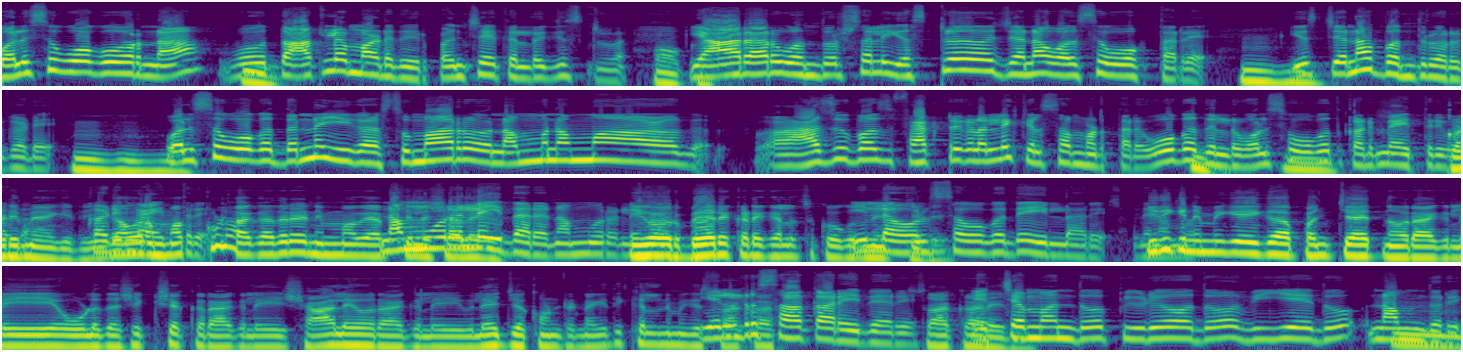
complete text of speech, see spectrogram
ವಲಸೆ ಹೋಗೋರ್ನ ದಾಖಲೆ ಮಾಡಿದೀವಿ ಪಂಚಾಯತ್ ಅಲ್ಲಿ ರಿಜಿಸ್ಟರ್ ಯಾರು ಒಂದ್ ವರ್ಷದಲ್ಲಿ ಎಷ್ಟು ಜನ ವಲಸೆ ಹೋಗ್ತಾರೆ ಎಷ್ಟು ಜನ ಬಂದ್ರು ಹೊರಗಡೆ. ವಲಸೆ ಹೋಗೋದನ್ನ ಈಗ ಸುಮಾರು ನಮ್ಮ ನಮ್ಮ ಆಜು ಬಾಜು ಫ್ಯಾಕ್ಟ್ರಿಗಳಲ್ಲೇ ಕೆಲಸ ಮಾಡ್ತಾರೆ. ಹೋಗೋದಿಲ್ಲ ವಲಸೆ ಹೋಗೋದು ಕಡಿಮೆ ಐತ್ರಿ ಇವಾಗ. ಕಡಿಮೆ ಆಗಿದೆ. ಮಕ್ಕಳು ಹಾಗಾದ್ರೆ ನಿಮ್ಮ ನಮ್ಮೂರಲ್ಲೇ ಇದ್ದಾರೆ ನಮ್ಮೂರಲ್ಲಿ ಈಗ ಅವ್ರು ಬೇರೆ ಕಡೆ ಕೆಲಸಕ್ಕೆ ಹೋಗೋದು ಇಲ್ಲ. ವಲಸೆ ಹೋಗೋದೇ ಇಲ್ಲ ರೀ. ಇದಕ್ಕೆ ನಿಮಗೆ ಈಗ ಪಂಚಾಯತ್ನವರಾಗಲಿ ಉಳಿದ ಶಿಕ್ಷಕರಾಗಲಿ ಶಾಲೆಯವರಾಗಲಿ ವಿಲೇಜ್ ಅಕೌಂಟೆಂಟ್ ಆಗಿ ಇದಕ್ಕೆಲ್ಲ ನಿಮಗೆ ಎಲ್ರು ಸಹಕಾರ- ಇದೆ ರೀ. ಎಚ್ ಎಂ ಅಂದು ಪಿ ಡಿ ಒದು ವಿ ಎದು ನಮ್ದು ರೀ.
